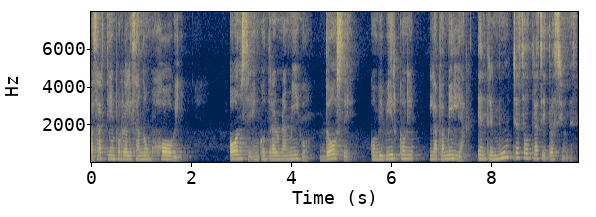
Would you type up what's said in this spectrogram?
pasar tiempo realizando un hobby. 11. Encontrar un amigo. 12. Convivir con la familia, entre muchas otras situaciones.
